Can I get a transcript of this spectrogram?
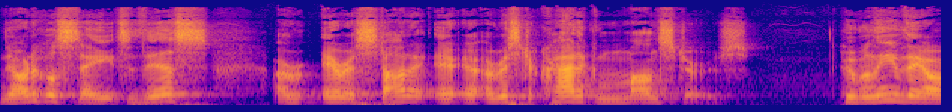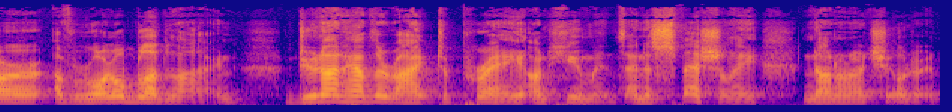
The article states this aristocratic monsters who believe they are of royal bloodline do not have the right to prey on humans, and especially not on our children.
